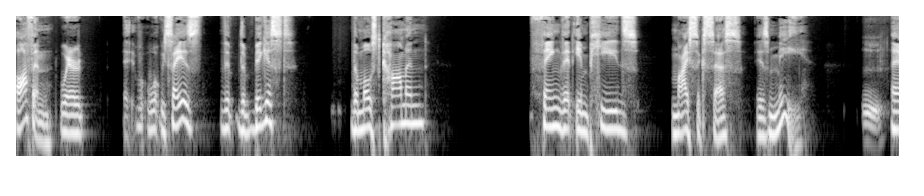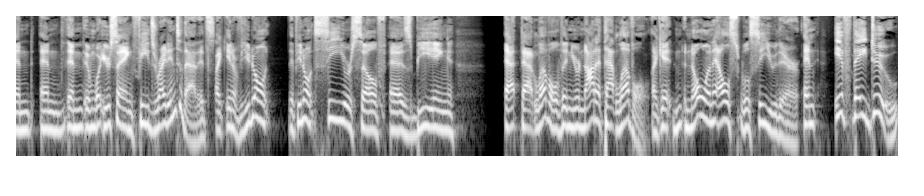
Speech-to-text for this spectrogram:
often, where uh, what we say is the the biggest, the most common thing that impedes my success is me. Mm. And and and and what you're saying feeds right into that. It's like you know if you don't if you don't see yourself as being at that level, then you're not at that level. Like it, no one else will see you there. And if they do,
